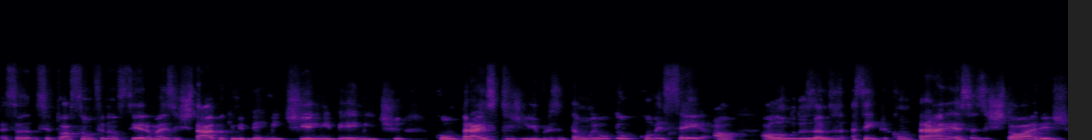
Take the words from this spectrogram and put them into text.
essa situação financeira mais estável que me permitia e me permite comprar esses livros. Então eu, eu comecei ao, ao longo dos anos a sempre comprar essas histórias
